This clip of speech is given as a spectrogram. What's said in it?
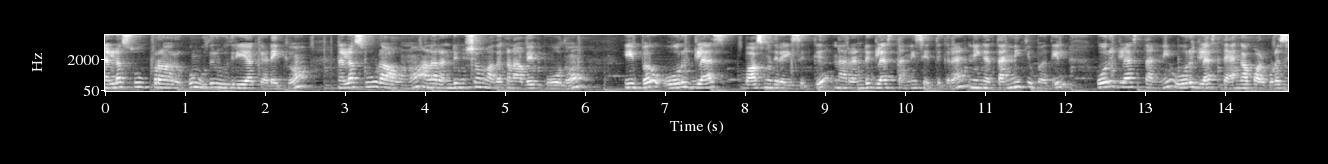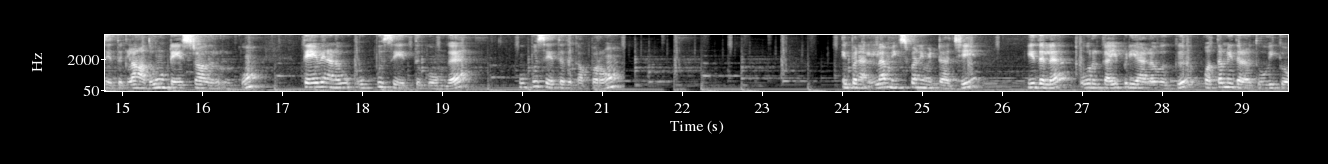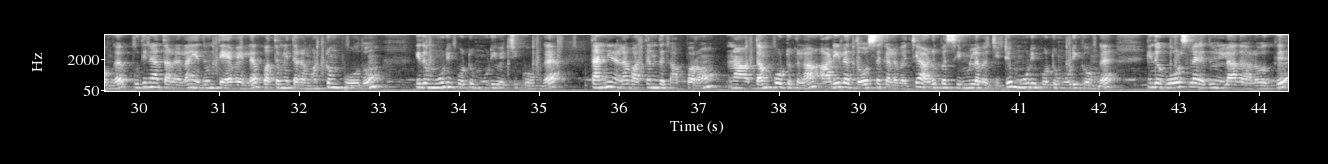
நல்லா சூப்பராக இருக்கும். உதிரி உதிரியாக கிடைக்கும். நல்லா சூடாகணும். ஆனால் ரெண்டு நிமிஷம் வதக்கினாவே போதும். இப்போ ஒரு கிளாஸ் பாஸ்மதி ரைஸுக்கு நான் ரெண்டு கிளாஸ் தண்ணி சேர்த்துக்கிறேன். நீங்கள் தண்ணிக்கு பதில் ஒரு கிளாஸ் தண்ணி ஒரு கிளாஸ் தேங்காய் பால் கூட சேர்த்துக்கலாம். அதுவும் டேஸ்ட்டாக இருக்கும். தேவையான அளவு உப்பு சேர்த்துக்கோங்க. உப்பு சேர்த்ததுக்கப்புறம் இப்போ நல்லா மிக்ஸ் பண்ணி விட்டாச்சு. இதில் ஒரு கைப்பிடி அளவுக்கு கொத்தமல்லி தழை தூவிக்கோங்க. புதினா தழைலாம் எதுவும் தேவையில்லை. கொத்தமல்லி தழை மட்டும் போதும். இதை மூடி போட்டு மூடி வச்சுக்கோங்க. தண்ணி நல்லா வத்தினதுக்கு அப்புறம் நான் தம் போட்டுக்கலாம். அடியில் தோசைக்கலை வச்சு அடுப்பை சிம்மில் வச்சுட்டு மூடி போட்டு மூடிக்கோங்க. இந்த ஹோல்ஸ்லாம் எதுவும் இல்லாத அளவுக்கு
